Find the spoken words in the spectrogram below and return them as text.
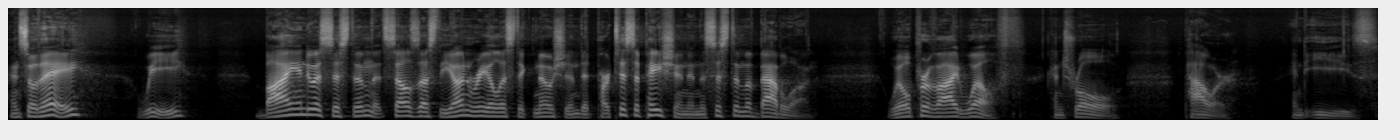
And so they, we, buy into a system that sells us the unrealistic notion that participation in the system of Babylon will provide wealth, control, power, and ease.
